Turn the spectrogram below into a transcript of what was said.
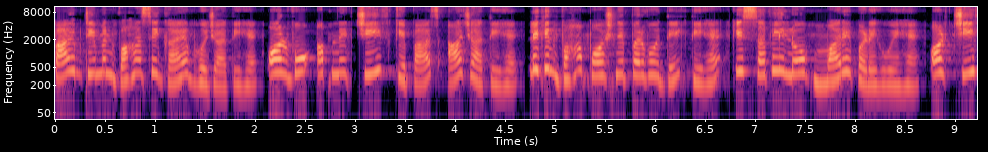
पाइप डीमन वहाँ से गायब हो जाती है और वो अपने चीफ के पास आ जाती है। लेकिन वहाँ पहुँचने पर वो देखती है कि सभी लोग मरे पड़े हुए हैं और चीफ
